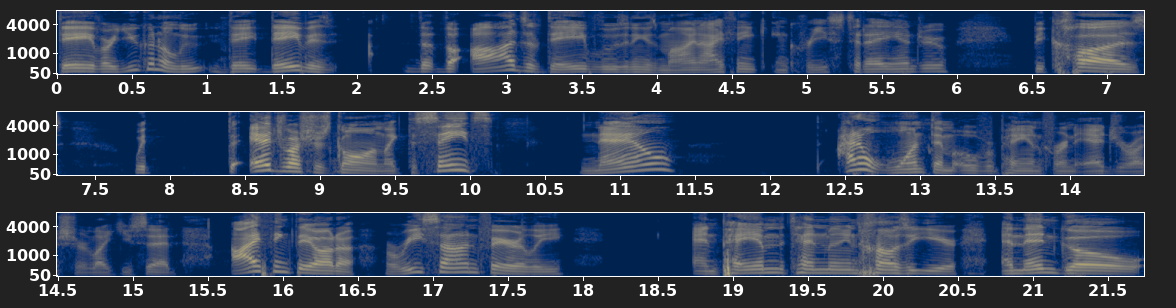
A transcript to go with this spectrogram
Dave, are you gonna lose? Dave, Dave is the the odds of Dave losing his mind. I think increased today, Andrew, because with the edge rushers gone, like the Saints now. I don't want them overpaying for an edge rusher, like you said. I think they ought to re-sign Fairley and pay him the ten million dollars a year, and then go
